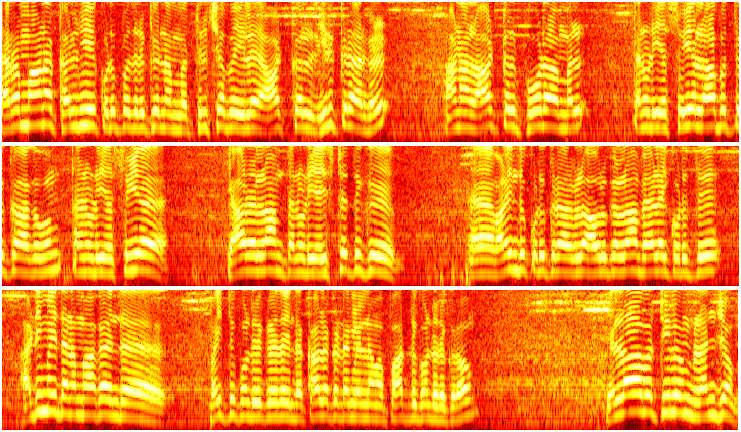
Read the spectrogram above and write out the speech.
தரமான கல்வியை கொடுப்பதற்கு நம்ம திருச்சபையில் ஆட்கள் இருக்கிறார்கள். ஆனால் ஆட்கள் போடாமல் தன்னுடைய சுய லாபத்துக்காகவும் தன்னுடைய சுய யாரெல்லாம் தன்னுடைய இஷ்டத்துக்கு வளைந்து கொடுக்கிறார்களோ அவருக்கெல்லாம் வேலை கொடுத்து அடிமைத்தனமாக இந்த வைத்து கொண்டிருக்கிறத இந்த காலகட்டங்களில் நம்ம பார்த்து கொண்டிருக்கிறோம். எல்லாவற்றிலும் லஞ்சம்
